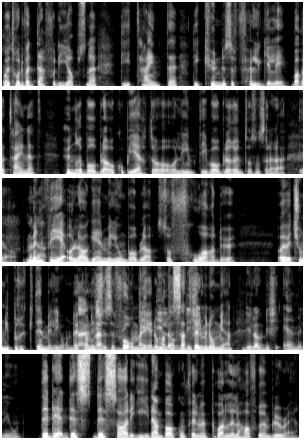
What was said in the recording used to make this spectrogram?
Og jeg tror det var derfor de japsene De tegnte De kunne selvfølgelig bare tegnet 100 bobler og kopiert og, og limt de bobler rundt og sånn som det der. Ja, men men ved å lage en million bobler, så får du Og jeg vet ikke om de brukte en million, det kan jeg ikke se for meg. de- De, de måtte lagde sett filmen om igjen. de lagde ikke én million. Det, det, det, det sa de i den bakomfilmen på Den lille havfruen Blu-rayen.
